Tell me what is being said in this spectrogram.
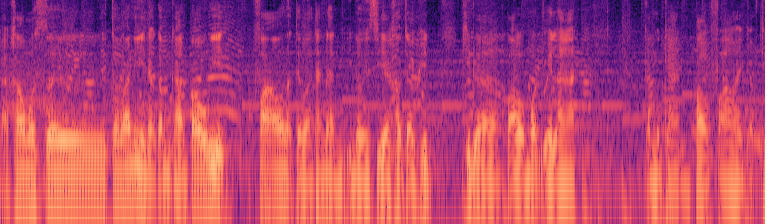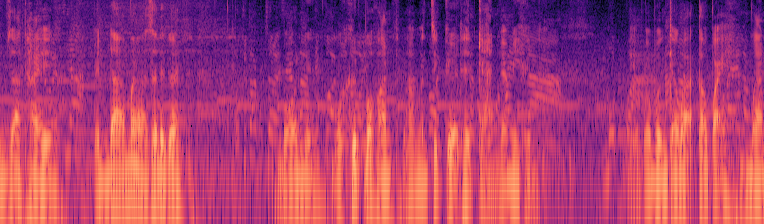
กาเข้ามาเซอร์จังหวะนี้เนี่ยกรรมการเป่าวีดฟาวนะแต่ว่าทางนั้นอินโดนีเซียเข้าใจผิด คิดว่าเป่าหมดเวลา กรรมการเป่าฟาวให้กับทีมชาติไทยนะเป็นดราม่าซะเหลือเกินบอลนี่บ่คิดบ่พันว่ามันจะเกิดเหตุการณ์แบบนี้ขึ้น เดี๋ยวมาเบิ่งจังหวะต่อไปมัน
